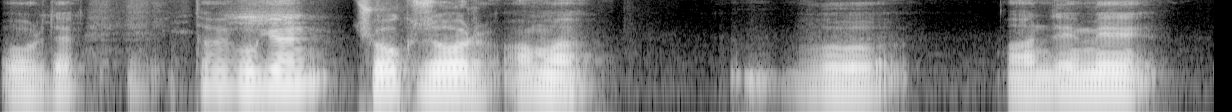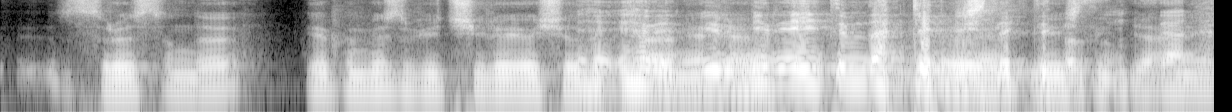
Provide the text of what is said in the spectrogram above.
Orada. Tabii bugün çok zor ama bu pandemi sırasında hepimiz bir çile yaşadık. evet, yani. bir, Evet. bir eğitimden geçtik Evet, diyorsunuz. geçtik. Yani, Yani-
